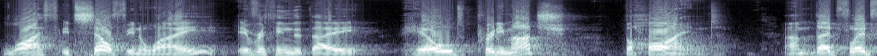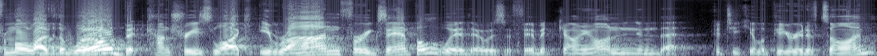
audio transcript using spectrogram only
life itself in a way, everything that they held pretty much behind. Um, they'd fled from all over the world, but countries like Iran, for example, where there was a fair bit going on in that particular period of time,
